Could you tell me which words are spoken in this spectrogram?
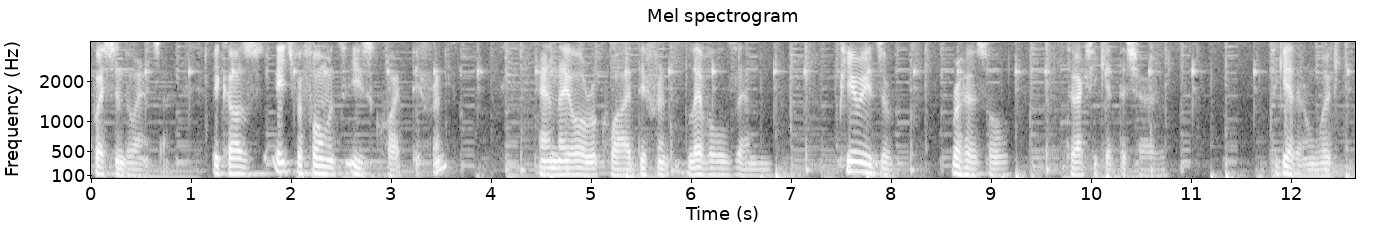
question to answer because each performance is quite different and they all require different levels and periods of rehearsal to actually get the show together and working.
